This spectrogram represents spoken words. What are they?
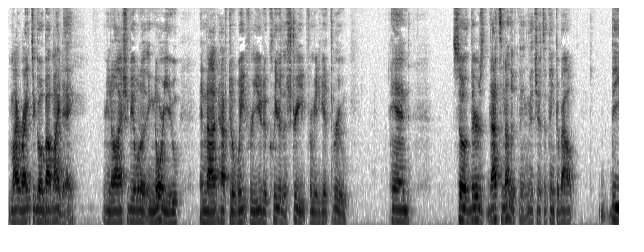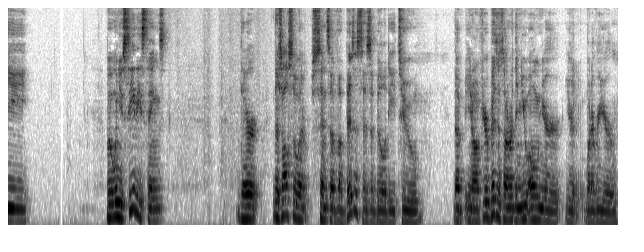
my right to go about my day. You know, I should be able to ignore you and not have to wait for you to clear the street for me to get through. And so there's that's another thing that you have to think about. The but when you see these things, there there's also a sense of a business's ability to the you know if you're a business owner then you own your your whatever your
